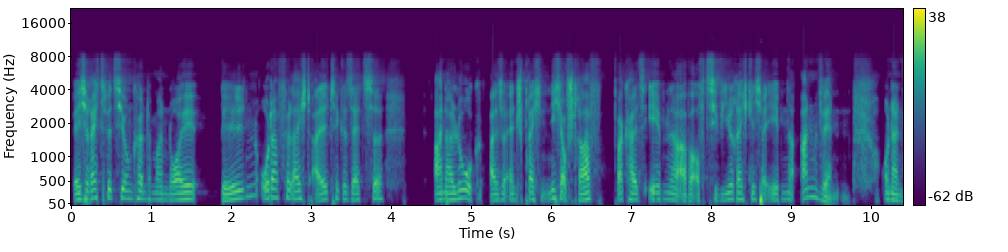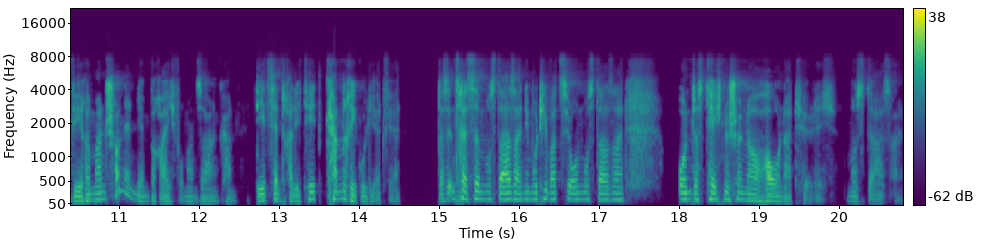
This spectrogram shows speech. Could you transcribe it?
Welche Rechtsbeziehungen könnte man neu bilden oder vielleicht alte Gesetze analog, also entsprechend nicht auf Strafbarkeitsebene, aber auf zivilrechtlicher Ebene anwenden. Und dann wäre man schon in dem Bereich, wo man sagen kann, Dezentralität kann reguliert werden. Das Interesse muss da sein, die Motivation muss da sein und das technische Know-how natürlich muss da sein.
